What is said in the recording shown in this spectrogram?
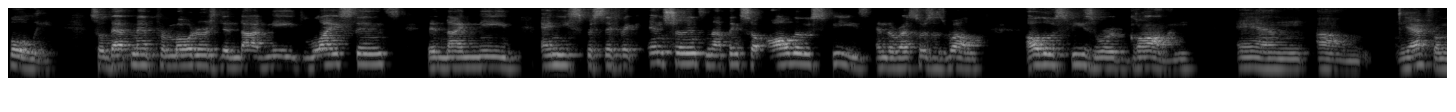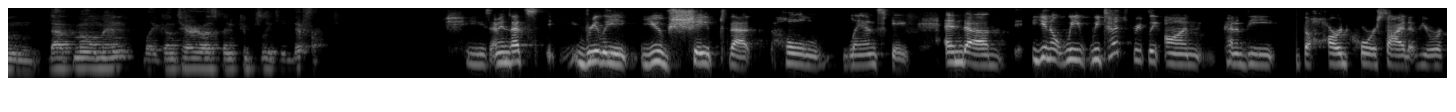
fully. So that meant promoters did not need license, did not need any specific insurance, nothing. So all those fees and the wrestlers as well, all those fees were gone and um, yeah, from that moment, like Ontario has been completely different. Jeez, I mean, that's really you've shaped that whole landscape. And um, you know, we we touched briefly on kind of the the hardcore side of your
